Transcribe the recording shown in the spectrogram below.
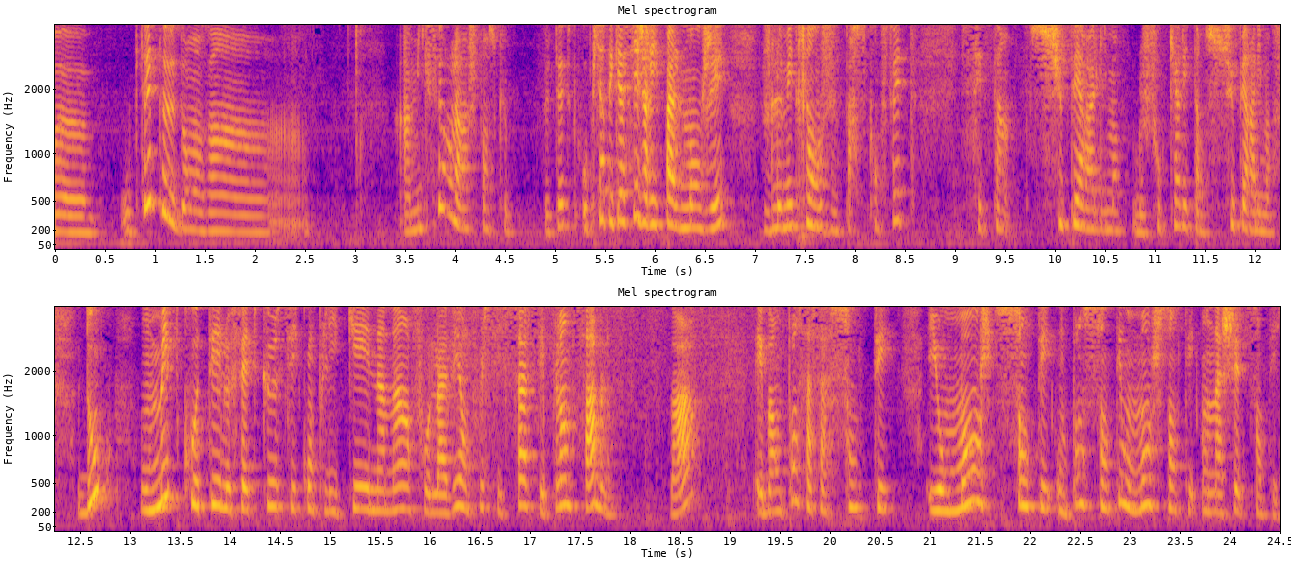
euh, ou peut-être dans un, un mixeur, là. Je pense que Peut-être, au pire des cas, si j'arrive pas à le manger, je le mettrai en jus. Parce qu'en fait, c'est un super aliment. Le choucal est un super aliment. Donc, on met de côté le fait que c'est compliqué, nana, faut laver. En plus, c'est sale, c'est plein de sable. Là, et eh ben, on pense à sa santé. Et on mange santé. On pense santé, on mange santé. On achète santé.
